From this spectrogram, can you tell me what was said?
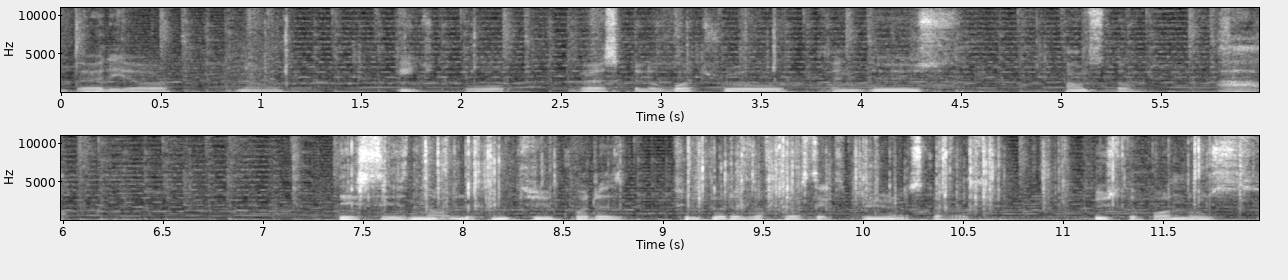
Birdier, no. Beach Court, Reverse Kilowattrel, Zangoose, Poundstone. Wow. This is not looking too good as too good as a first experience, guys. Booster bundles.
